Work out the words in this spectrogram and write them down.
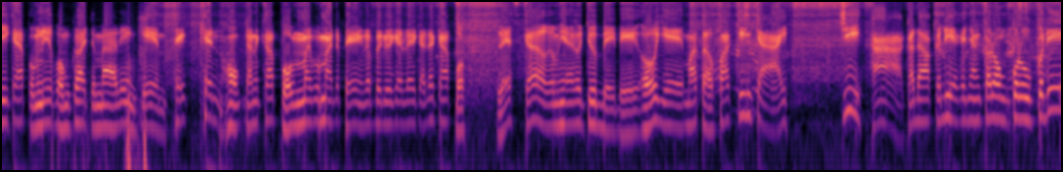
ดีครับผมนี่ผมก็จะมาเล่นเกม Tekken 6กันนะครับ ผมไม่พูดมาจะเพลงเราไปดูกันเลยกันนะครับผม Let's go come here go to baby oh yeah มาต่อ fucking จ่ายจี้ฮ่ากระดากกระเดียกันยังกระดองกรูกระดี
